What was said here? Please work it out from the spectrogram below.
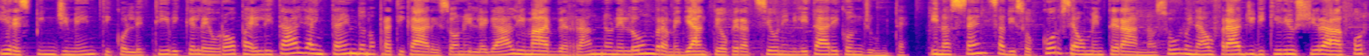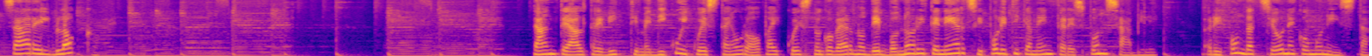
I respingimenti collettivi che l'Europa e l'Italia intendono praticare sono illegali ma avverranno nell'ombra mediante operazioni militari congiunte, in assenza di soccorsi aumenteranno solo i naufragi di chi riuscirà a forzare il blocco. Tante altre vittime di cui questa Europa e questo governo debbono ritenersi politicamente responsabili. Rifondazione Comunista,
